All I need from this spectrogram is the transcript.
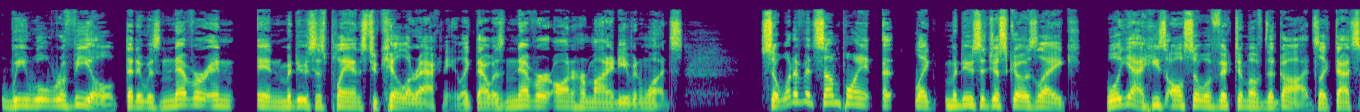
we will reveal that it was never in in Medusa's plans to kill Arachne. Like that was never on her mind even once. So what if at some point, uh, like Medusa just goes like, "Well, yeah, he's also a victim of the gods. Like that's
